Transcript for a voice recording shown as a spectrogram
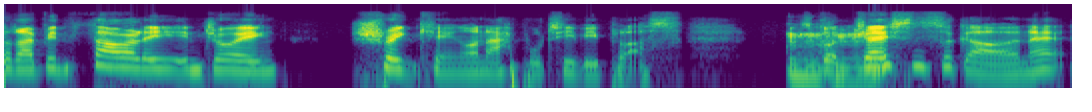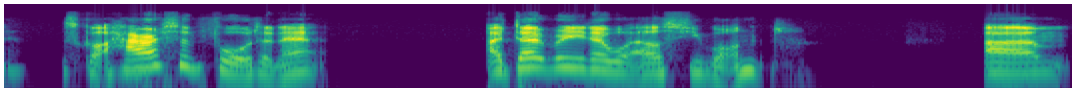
but i've been thoroughly enjoying shrinking on apple tv plus. It's got Mhm. jason Segel in it it's got harrison ford in it. I don't really know what else you want. Um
